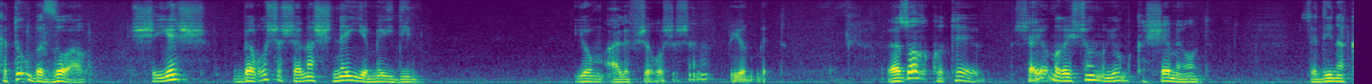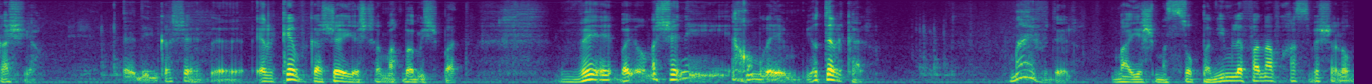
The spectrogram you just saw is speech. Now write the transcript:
כתוב בזוהר שיש בראש השנה שני ימי דין. יום א' של ראש השנה ויום ב'. והזוהר כותב שהיום הראשון הוא יום קשה מאוד. זה דין הקשיא. זה דין קשה, זה הרכב קשה יש שם במשפט. וביום השני, איך אומרים, יותר קל. מה ההבדל? מה, יש משוא פנים לפניו חס ושלום?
